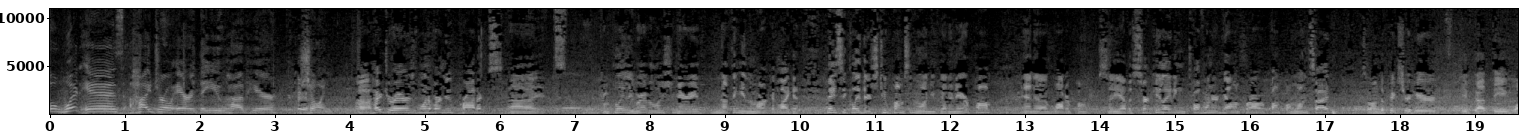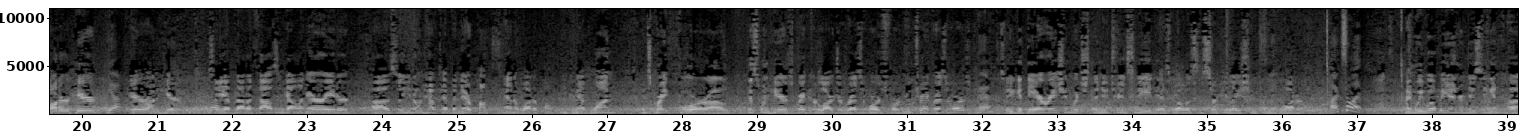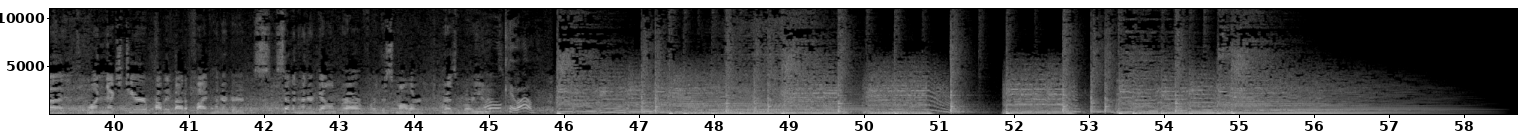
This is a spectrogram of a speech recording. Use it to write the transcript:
what is Hydro Air that you have here Okay. showing? Uh, Hydro Air is one of our new products. Uh, it's completely revolutionary. Nothing in the market like it. Basically, there's two pumps in one. You've got an air pump and a water pump. So you have a circulating 1,200 gallon per hour pump on one side. So on the picture here, you've got the water here, Yeah. air on here. So you have about a thousand gallon aerator. Uh, so you don't have to have an air pump and a water pump. You can have one. It's great for uh, this one here is great for larger reservoirs for nutrient reservoirs. Okay. So you get the aeration which the nutrients need as well as the circulation from the water. Excellent. And we will be introducing uh, one next year, probably about a 500 or 700 gallon per hour for the smaller reservoir units. Oh, okay, wow.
